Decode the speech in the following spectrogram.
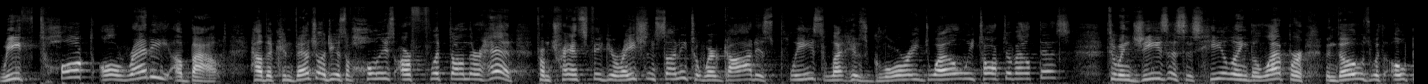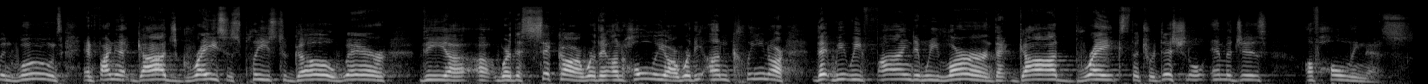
We've talked already about how the conventional ideas of holiness are flipped on their head. From Transfiguration Sunday to where God is pleased to let His glory dwell, we talked about this. To when Jesus is healing the leper and those with open wounds, and finding that God's grace is pleased to go where the, uh, uh, where the sick are, where the unholy are, where the unclean are. That we, we find and we learn that God breaks the traditional images of holiness.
